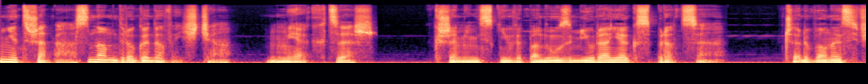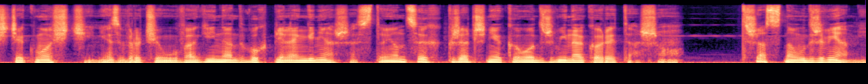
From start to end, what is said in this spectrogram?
Nie trzeba, znam drogę do wyjścia. Jak chcesz. Krzemiński wypadł z biura jak z proce. Czerwony z wściekłości nie zwrócił uwagi na dwóch pielęgniarzy stojących grzecznie koło drzwi na korytarzu. Trzasnął drzwiami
